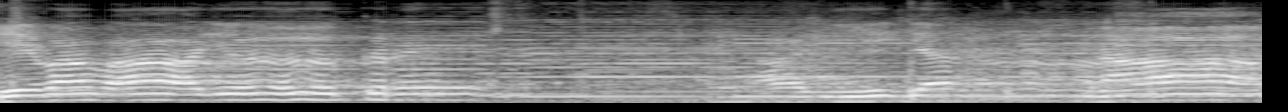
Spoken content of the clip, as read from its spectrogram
એવા વાયક રે આવી ગયા રામા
